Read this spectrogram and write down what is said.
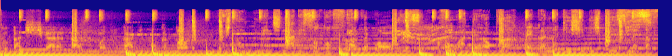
Saudades de chegar a casa jeśli peace, pismę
